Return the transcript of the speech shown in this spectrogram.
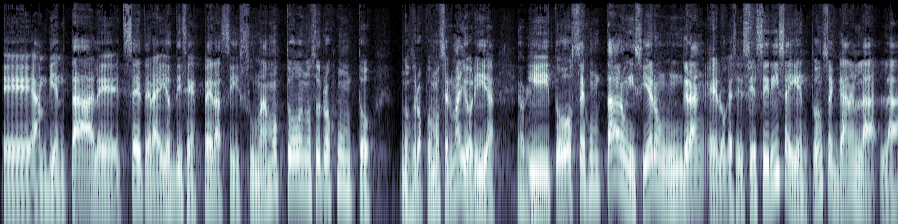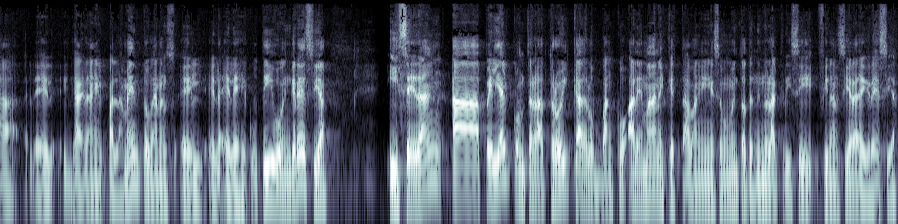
eh, ambientales, etcétera. Ellos dicen, espera, si sumamos todos nosotros juntos, nosotros podemos ser mayoría. Y todos se juntaron, hicieron un gran, eh, lo que se dice Siriza, y entonces ganan, la, el, ganan el Parlamento, ganan el, Ejecutivo en Grecia, y se dan a pelear contra la troika de los bancos alemanes que estaban en ese momento atendiendo la crisis financiera de Grecia.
